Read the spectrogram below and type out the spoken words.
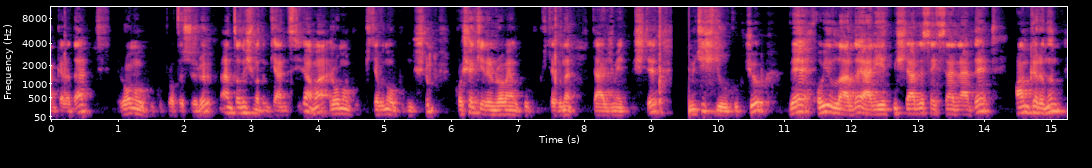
Ankara'da. Roma hukuku profesörü. Ben tanışmadım kendisiyle ama Roma hukuku kitabını okumuştum. Koşaker'in Roma hukuku kitabını tercüme etmişti. Müthiş bir hukukçu ve o yıllarda yani 70'lerde 80'lerde Ankara'nın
